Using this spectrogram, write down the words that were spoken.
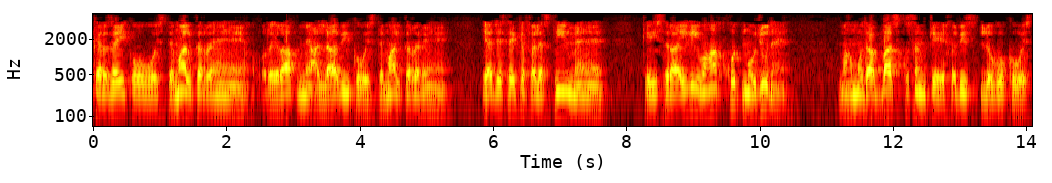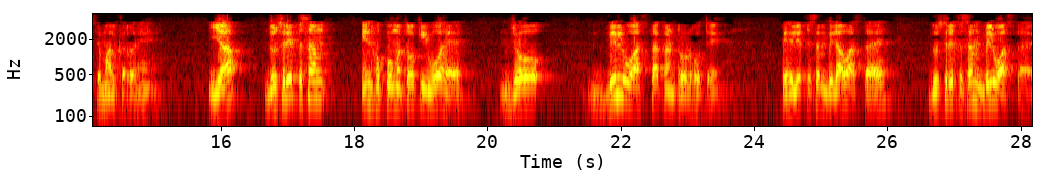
کرزئی کو وہ استعمال کر رہے ہیں اور عراق میں علاوی کو وہ استعمال کر رہے ہیں۔ یا جیسے کہ فلسطین میں ہے کہ اسرائیلی وہاں خود موجود ہیں۔ محمود عباس قسم کے خبیص لوگوں کو وہ استعمال کر رہے ہیں۔ یا دوسری قسم ان حکومتوں کی وہ ہے جو بل واسطہ کنٹرول ہوتے ہیں۔ پہلی قسم بلا واسطہ ہے، دوسری قسم بل واسطہ ہے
